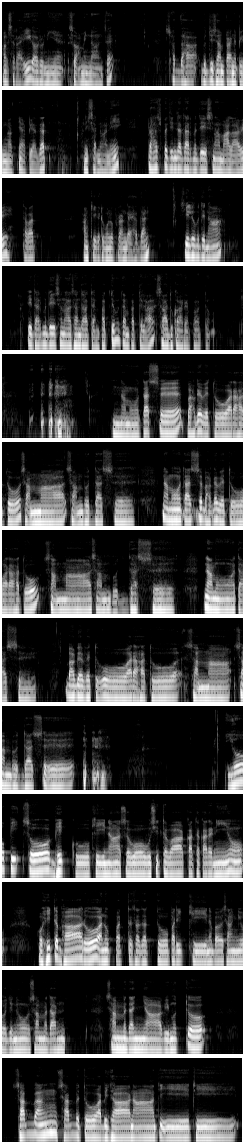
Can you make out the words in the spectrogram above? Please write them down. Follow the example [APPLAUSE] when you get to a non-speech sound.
අවසරයි ගෞරවනීය ස්වාමීන් වහන්සේ. ශ්‍රද්ධා බුද්ධ සම්පන්න පින්වත්නි අපි අදත් නිසනවනේ බ්‍රහස්පතින්දා ධර්ම දේශනා මාලාවේ තවත් අංකයකට මුල පුරන්න හදන් සීලුම දෙනා ඒ ධර්ම දේශනා සඳහා tempත් වෙමු tempත් වෙලා සාදුකාරය පවත්වමු. නමෝ තස්සේ භගවතු වරහතෝ සම්මා සම්බුද්දස්සේ නමෝ තස්ස භගවතු වරහතෝ සම්මා සම්බුද්දස්ස. නමෝ තස්ස භගවතු වරහතෝ සම්මා සම්බුද්දස්ස. [CLEARS THROAT] යෝපි සෝ භික්ඛු කීනාසවෝ උසිතවා කතකරණීයෝ. ඔහිත භාරෝ අනුපත්ත සදත්තෝ පරික්ඛීන බව සංයෝජනෝ සම්මදන් සම්මදඤ්ඤා විමුක්තෝ. සබ්බං සබ්බතෝ අ비ජානාති තී.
